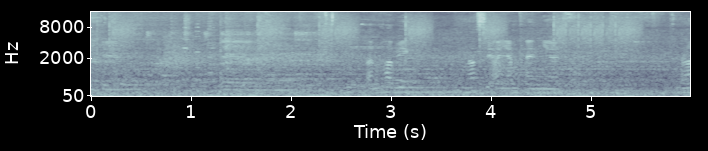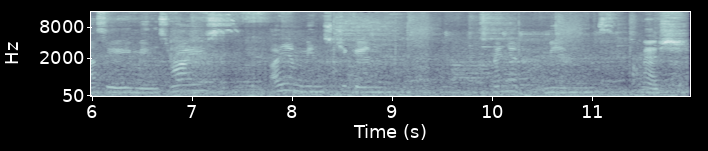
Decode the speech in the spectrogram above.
again. And I'm having nasi ayam penyet. Nasi means rice, ayam means chicken, penyet means mesh.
